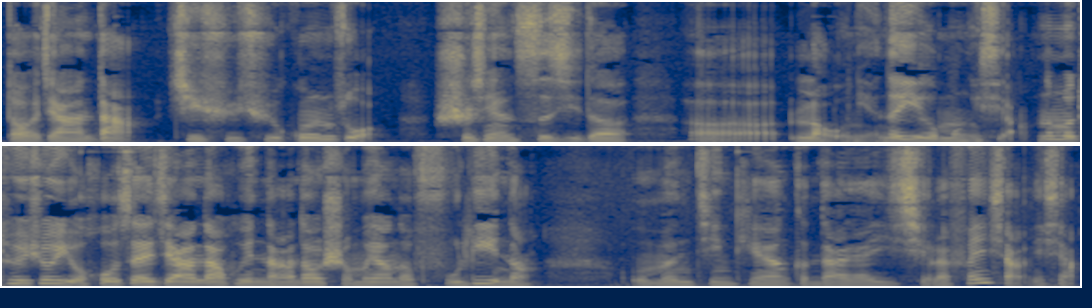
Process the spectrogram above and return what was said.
到加拿大继续去工作，实现自己的呃老年的一个梦想。那么退休以后，在加拿大会拿到什么样的福利呢？我们今天跟大家一起来分享一下。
